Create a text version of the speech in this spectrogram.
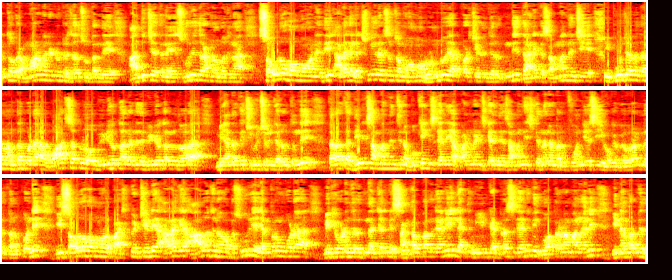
ఎంతో బ్రహ్మాండమైనటువంటి రిజల్ట్స్ ఉంటుంది. అందుచేతనే సూర్యగ్రహణం రోజున సౌర హోమం అనేది అలాగే లక్ష్మీ నరసింహ హోమం రెండు ఏర్పాటు చేయడం జరుగుతుంది. దానికి సంబంధించి ఈ పూజా విధానం అంతా కూడా వాట్సాప్లో వీడియో కాల్ అనేది వీడియో కాల్ ద్వారా మీ అందరికీ చూపించడం జరుగుతుంది. తర్వాత దీనికి సంబంధించిన బుకింగ్స్ కానీ అపాయింట్మెంట్స్ కానీ దీనికి సంబంధించి కింద నెంబర్కి ఫోన్ చేసి ఒక వివరాలు మీరు కనుక్కోండి. ఈ సౌర హోమంలో పార్టిసిపేట్ చేయండి. అలాగే ఆ రోజున ఒక సూర్య యంత్రం కూడా మీకు ఇవ్వడం జరుగుతుంది. అంటే మీ సంకల్పాలు కానీ లేకపోతే మీ ఇంటి అడ్రస్ కానీ మీ గోత్రనామాలు కానీ ఈ నెంబర్ మీద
